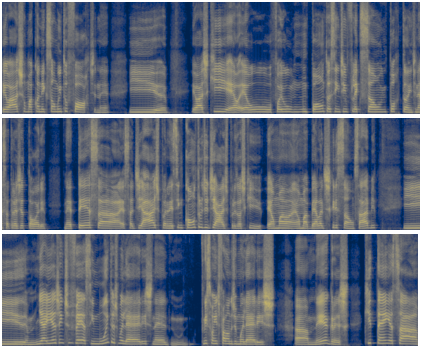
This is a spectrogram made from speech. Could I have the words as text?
eu acho, uma conexão muito forte, né? E eu acho que é, é o, foi um, ponto assim de inflexão importante nessa trajetória. Né, ter essa, essa diáspora, esse encontro de diásporas, eu acho que é uma, é uma bela descrição, sabe? E, e aí a gente vê, assim, muitas mulheres, né, principalmente falando de mulheres uh, negras, que têm essa,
